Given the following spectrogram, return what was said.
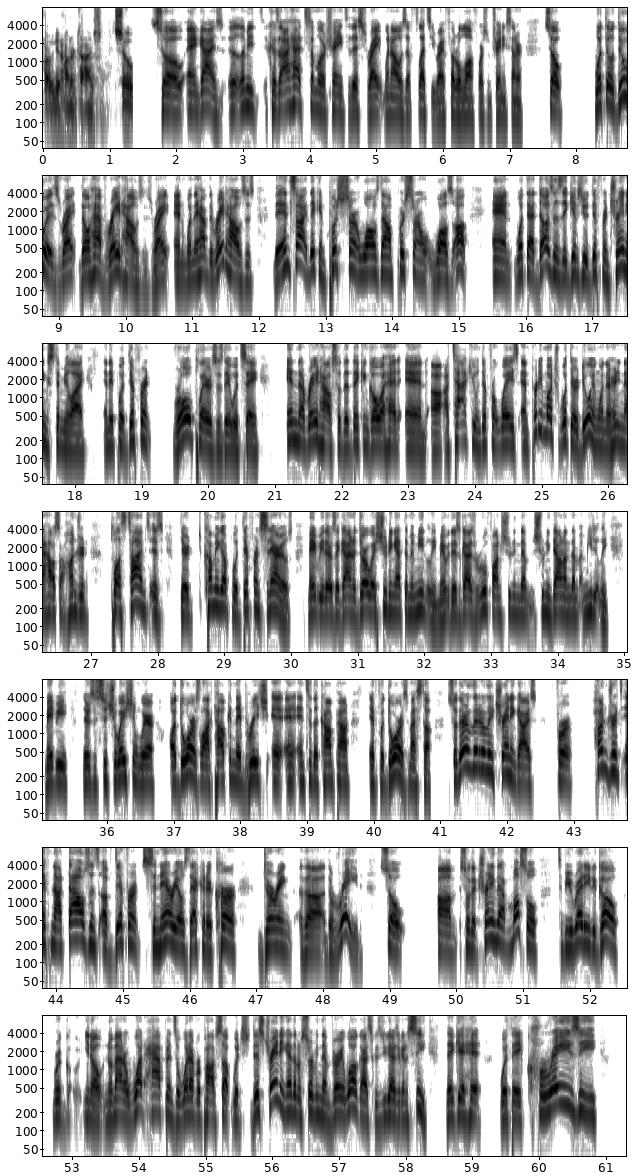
probably get 100 times. So, so, and guys, uh, let me, because I had similar training to this, right, when I was at FLETC, right, Federal Law Enforcement Training Center. So, what they'll do is, right, they'll have raid houses, right? And when they have the raid houses, the inside, they can push certain walls down, push certain walls up. And what that does is it gives you a different training stimuli and they put different role players, as they would say, in that raid house so that they can go ahead and uh, attack you in different ways. And pretty much what they're doing when they're hitting the house 100 plus times is they're coming up with different scenarios. Maybe there's a guy in a doorway shooting at them immediately. Maybe there's guys roof on shooting them, shooting down on them immediately. Maybe there's a situation where a door is locked. How can they breach I- I- into the compound if a door is messed up? So they're literally training guys for hundreds, if not thousands, of different scenarios that could occur during the the raid. So um, so they're training that muscle to be ready to go. Reg- you know, no matter what happens or whatever pops up, which this training ended up serving them very well, guys, because you guys are going to see they get hit with a crazy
